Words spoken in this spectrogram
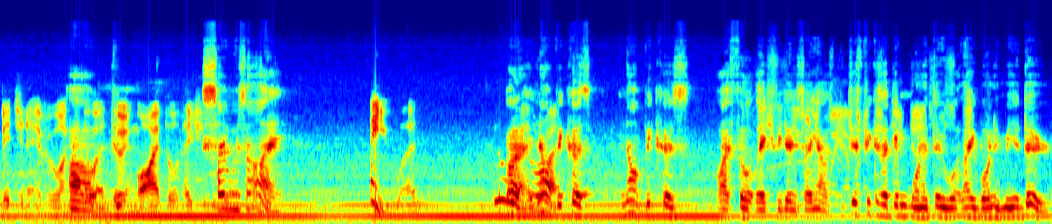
bitching at everyone because they Oh, weren't doing what I thought they should So be was I. No, you weren't. You were Well, not alright. because not because I thought they should be doing something else, but just because I didn't want to do what they wanted me to do.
